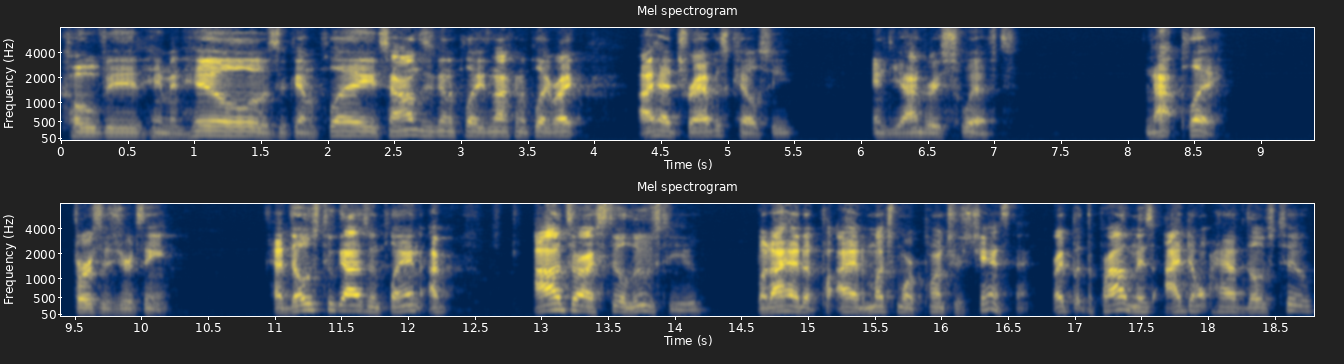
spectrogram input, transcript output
COVID, him and Hill, is it going to play? It sounds he's going to play. He's not going to play, right? I had Travis Kelce and D'Andre Swift not play versus your team. Had those two guys been playing, I, odds are I still lose to you, but I had a I had a much more puncher's chance then, right? But the problem is I don't have those two,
